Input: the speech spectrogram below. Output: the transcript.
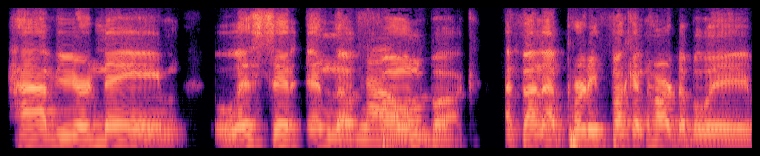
have your name listed in the No. phone book? I found that pretty fucking hard to believe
